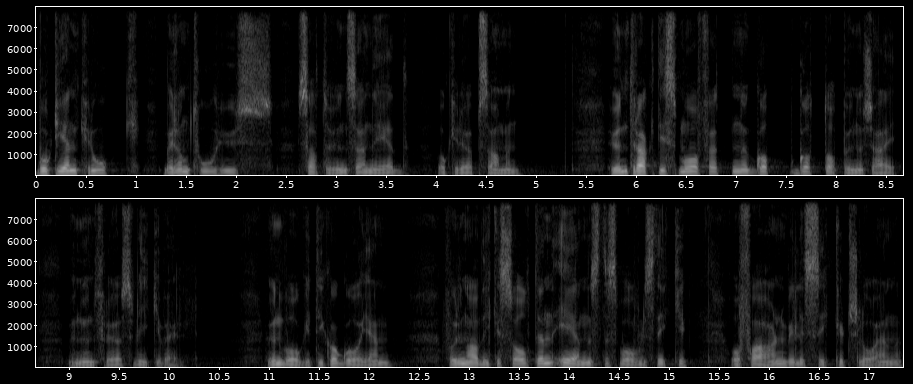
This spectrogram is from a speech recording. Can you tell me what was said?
Borti en krok mellom to hus satte hun seg ned og krøp sammen. Hun trakk de små føttene godt opp under seg, men hun frøs likevel. Hun våget ikke å gå hjem, for hun hadde ikke solgt en eneste svovelstikke, og faren ville sikkert slå henne.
